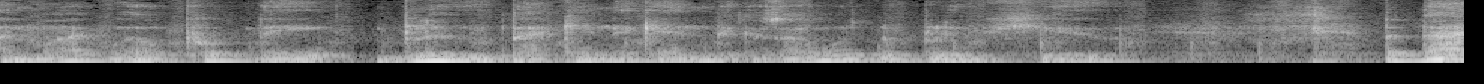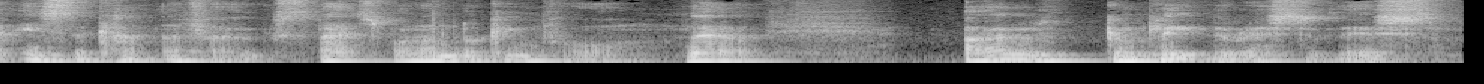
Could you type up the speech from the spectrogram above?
I might well put the blue back in again because I want the blue hue. But that is the colour, folks. That's what I'm looking for. Now, I'll complete the rest of this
